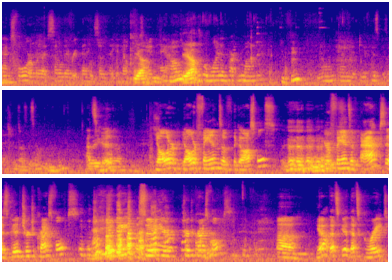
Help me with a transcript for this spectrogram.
Acts four, where they sold everything so that they could help those Yeah. who didn't Yeah, have. Yeah. people were one in heart and mind. hmm No one claimed to give his possessions was his own. That's good. Y'all are y'all are fans of the Gospels. You're fans of Acts as good Church of Christ folks. Would be, assuming you're Church of Christ folks. Uh, yeah, that's good. That's great,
